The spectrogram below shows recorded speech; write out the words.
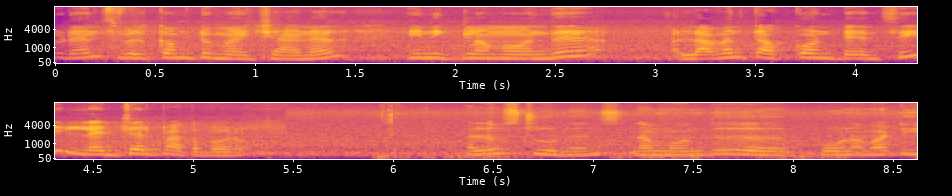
Students welcome to my channel இன்றைக்கி நம்ம வந்து லெவன்த் அக்கௌண்டன்சி லெட்ஜர் பார்க்க போகிறோம் ஹலோ ஸ்டூடெண்ட்ஸ் நம்ம வந்து போன வாட்டி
